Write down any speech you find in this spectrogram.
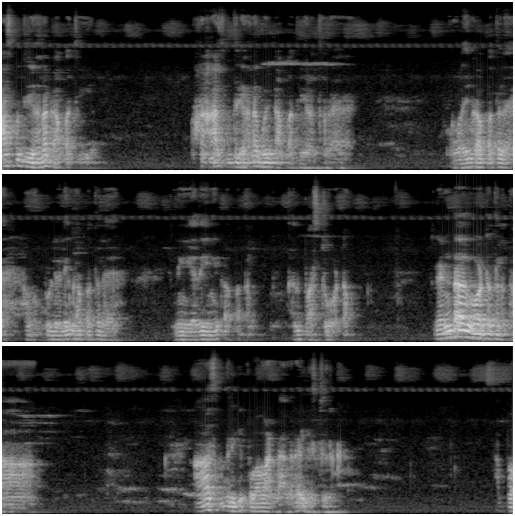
ஆஸ்பத்திரி வேணால் காப்பாற்றுவீங்க ஆஸ்பத்திரி வேணால் போய் காப்பாற்றுவீங்க தவிர உங்களையும் காப்பாற்றலை உங்கள் பிள்ளைகளையும் காப்பாற்றலை நீங்கள் எதையுமே காப்பாற்றலை அது ஃபஸ்ட்டு ஓட்டம். ரெண்டாவது ஓட்டத்தில் தான் ஆஸ்பத்திரிக்கு போக மாட்டாங்கிற லிஸ்ட் இருக்குது அப்போ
